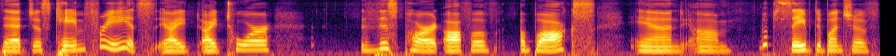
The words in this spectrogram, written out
that just came free. It's I, I tore this part off of a box and um, whoops, saved a bunch of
